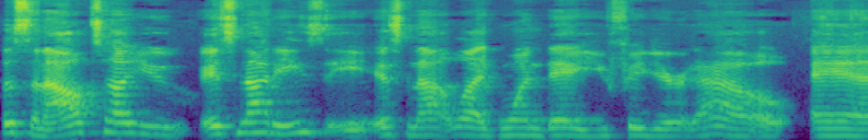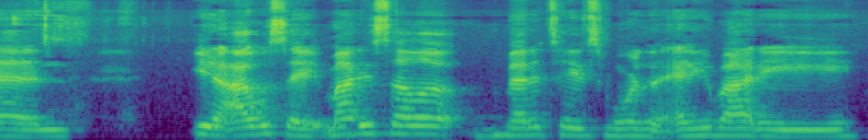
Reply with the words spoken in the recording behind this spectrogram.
listen, I'll tell you, it's not easy. It's not like one day you figure it out. And, you know, I will say Maricela meditates more than anybody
